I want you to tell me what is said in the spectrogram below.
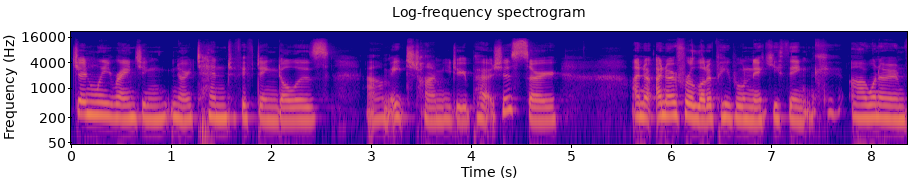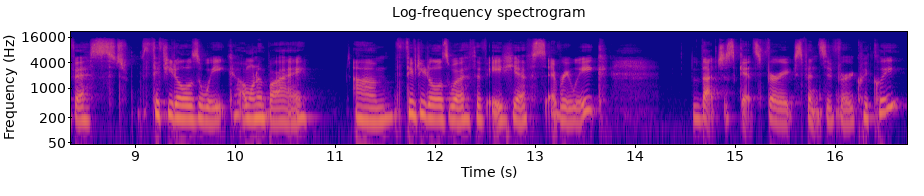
Generally, ranging you know ten to fifteen dollars um, each time you do purchase. So. I know, I know for a lot of people, Nick, you think, I want to invest $50 a week. I want to buy um, $50 worth of ETFs every week. That just gets very expensive very quickly.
